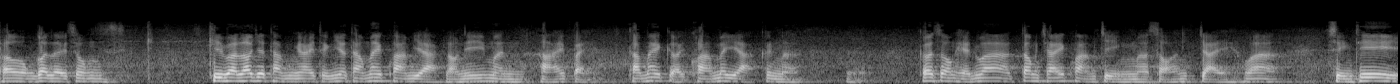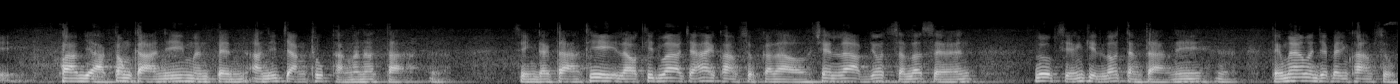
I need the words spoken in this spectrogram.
พระองค์ก็เลยทรง คิดว่าเราจะทำไงถึงจะทำให้ความอยากเหล่านี้มันหายไปทำให้เกิดความไม่อยากขึ้นมา ก็ทรงเห็นว่าต้องใช้ความจริงมาสอนใจว่าสิ่งที่ความอยากต้องการนี้มันเป็นอนิจจังทุกขังอนัตตา สิ่งต่างๆที่เราคิดว่าจะให้ความสุขกับเรา เช่นลาบยศสรรเสริญ รูปเสียงกลิ่นรสต่างๆ นี้ ถึงแม้มันจะเป็นความสุข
